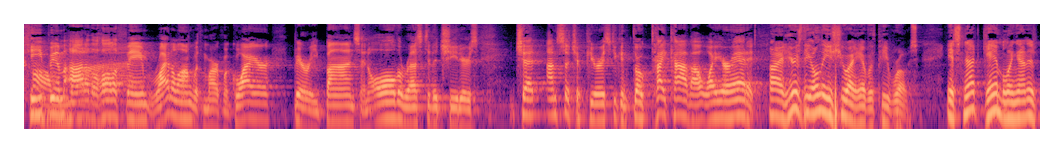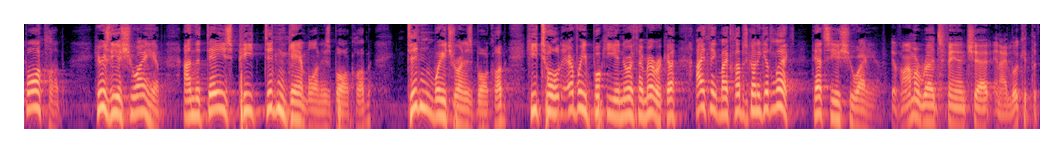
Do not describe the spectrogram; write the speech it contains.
keep him out of the Hall of Fame, right along with Mark McGwire, Barry Bonds, and all the rest of the cheaters. Chet, I'm such a purist. You can throw Ty Cobb out while you're at it. All right, here's the only issue I have with Pete Rose. It's not gambling on his ball club. Here's the issue I have. On the days Pete didn't gamble on his ball club, didn't wager on his ball club, he told every bookie in North America, I think my club's going to get licked. That's the issue I have. If I'm a Reds fan, Chet, and I look at the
